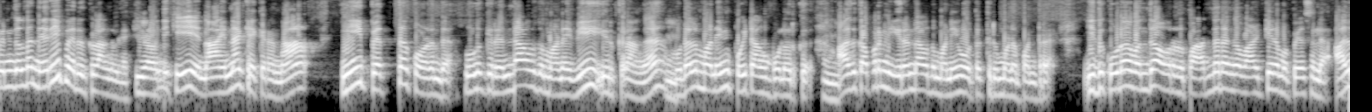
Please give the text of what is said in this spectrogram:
பெண்கள் தான் நிறைய பேர் இருக்கிறாங்களே? இன்னைக்கு நான் என்ன கேக்குறேன்னா நீ பெத்த குழந்தை உனக்கு ரெண்டாவது மனைவி இருக்கிறாங்க முதல் மனைவி போயிட்டாங்க போல இருக்கு. அதுக்கப்புறம் நீ இரண்டாவது மனைவி ஒருத்தர் திருமணம் பண்ற. இது கூட வந்து அவரோட அந்தரங்க வாழ்க்கையை நம்ம பேசல. அது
